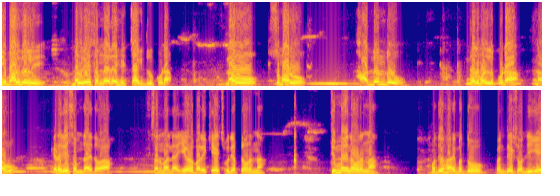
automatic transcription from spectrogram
ಈ ಭಾಗದಲ್ಲಿ ಬಲಗೈ ಸಮುದಾಯದ ಹೆಚ್ಚಾಗಿದ್ರೂ ಕೂಡ ನಾವು ಸುಮಾರು ಹನ್ನೊಂದು ಟರ್ಮಲ್ಲಿ ಕೂಡ ನಾವು ಎಡಗೈ ಸಮುದಾಯದ ಸನ್ಮಾನ್ಯ ಏಳು ಬಾರಿ ಕೆ ಎಚ್ ಮುನಿಯಪ್ಪನವರನ್ನ, ತಿಮ್ಮಯ್ಯನವರನ್ನ, ಮತ್ತು ಮತ್ತು ವೆಂಕಟೇಶ್ ಅವ್ರ ಹೀಗೆ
